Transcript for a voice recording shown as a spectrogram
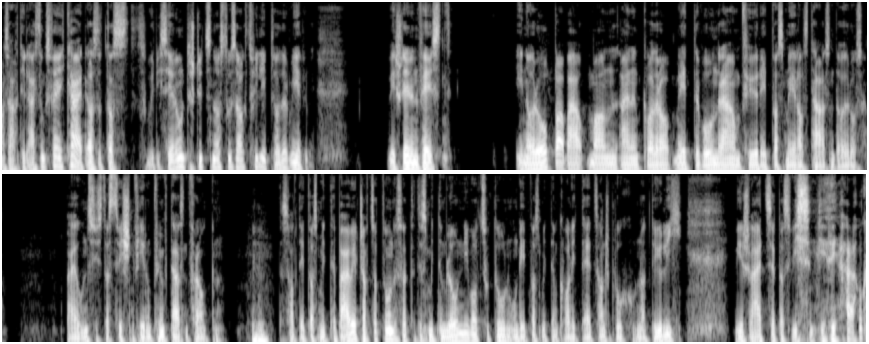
Also auch die Leistungsfähigkeit. Also das würde ich sehr unterstützen, was du sagst, Philipp, oder? Wir, wir stellen fest, in Europa baut man einen Quadratmeter Wohnraum für etwas mehr als 1000 Euro. Bei uns ist das zwischen 4.000 und 5.000 Franken. Mhm. Das hat etwas mit der Bauwirtschaft zu tun, das hat etwas mit dem Lohnniveau zu tun und etwas mit dem Qualitätsanspruch. Und natürlich wir Schweizer, das wissen wir ja auch,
